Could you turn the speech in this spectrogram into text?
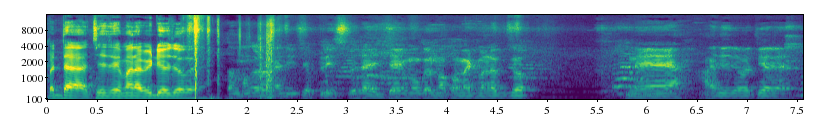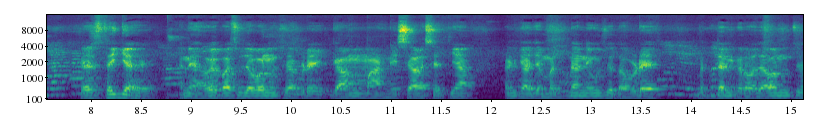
બધા જે જે મારા વીડિયો જોવે, તો મંગળવારના દિવસે પ્લીઝ બધા જય મોગલમાં કોમેન્ટમાં લખજો. ને આજે જો અત્યારે ફ્રેશ થઈ ગયા છે, અને હવે પાછું જવાનું છે આપણે ગામમાં, નિશાળ છે ત્યાં. કારણ કે આજે મતદાન એવું છે, તો આપણે મતદાન કરવા જવાનું છે.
